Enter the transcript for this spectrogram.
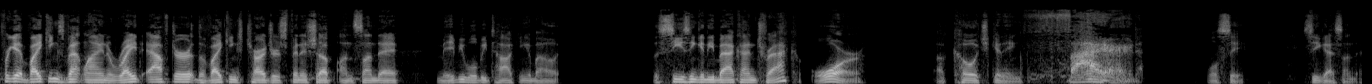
forget Vikings vent line right after the Vikings Chargers finish up on Sunday. Maybe we'll be talking about the season getting back on track or a coach getting fired. We'll see. See you guys Sunday.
